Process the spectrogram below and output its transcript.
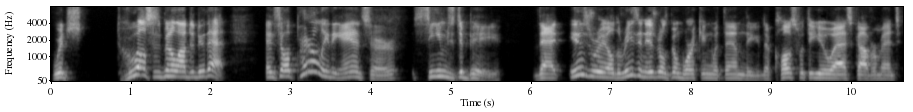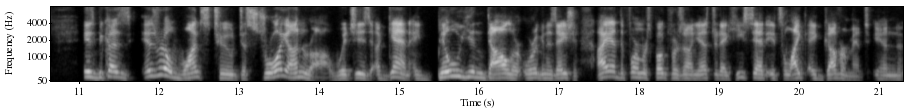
which who else has been allowed to do that? And so apparently the answer seems to be that Israel, the reason Israel's been working with them, the, they're close with the US government, is because Israel wants to destroy UNRWA, which is, again, a billion dollar organization. I had the former spokesperson on yesterday. He said it's like a government in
